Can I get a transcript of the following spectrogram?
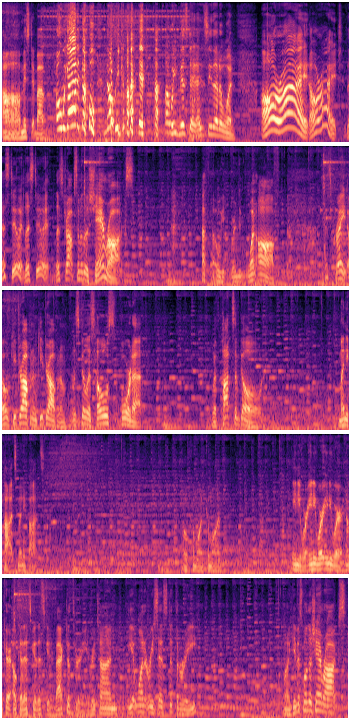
Oh, missed it about... Oh, we got it! No, no, we got it! we missed it. I didn't see that one. All right, all right. Let's do it, let's do it. Let's drop some of those shamrocks. I thought we were one off. That's great. Oh, keep dropping them, keep dropping them. Let's fill this whole board up with pots of gold. Money pots, money pots. Oh, come on, come on. Anywhere, anywhere, anywhere. Don't care. Okay, that's good, that's good. Back to three. Every time you get one, it resets to three. Come on, give us one of the shamrocks.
